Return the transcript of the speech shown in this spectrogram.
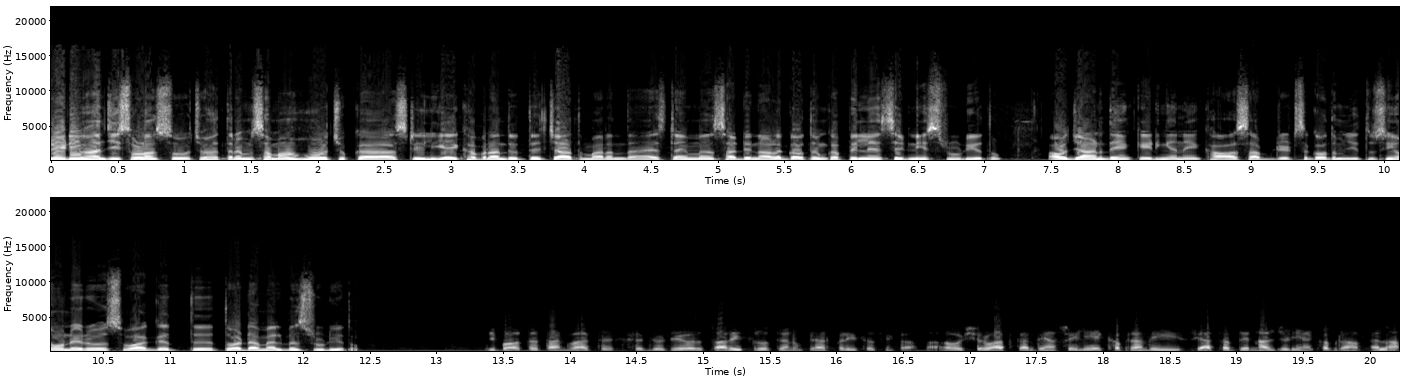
ਰੇਡੀਓ ਹਾਂਜੀ 1674 ਸਮਾਂ ਹੋ ਚੁੱਕਾ ਆਸਟ੍ਰੇਲੀਆਈ ਖਬਰਾਂ ਦੇ ਉੱਤੇ ਝਾਤ ਮਾਰਨ ਦਾ। ਇਸ ਟਾਈਮ ਸਾਡੇ ਨਾਲ ਗੌਤਮ ਕਪਿਲ ਨੇ ਸਿਡਨੀ ਸਟੂਡੀਓ ਤੋਂ। ਆਓ ਜਾਣਦੇ ਹਾਂ ਕਿਹੜੀਆਂ ਨੇ ਖਾਸ ਅਪਡੇਟਸ ਗੌਤਮ ਜੀ, ਤੁਸੀਂ ਆਉਣੇ ਰਹੋ ਸਵਾਗਤ ਤੁਹਾਡਾ ਮੈਲਬਨ ਸਟੂਡੀਓ ਤੋਂ। ਜੀ, ਬਹੁਤ ਧੰਨਵਾਦ ਜੋ ਜੀ ਔਰ ਸਾਰੇ ਸਰੋਤਿਆਂ ਨੂੰ ਪਿਆਰ ਭਰੀ ਸਤਿ ਸ਼੍ਰੀ ਅਕਾਲ। ਆਓ ਸ਼ੁਰੂਆਤ ਕਰਦੇ ਹਾਂ ਆਸਟ੍ਰੇਲੀਆ ਖਬਰਾਂ ਦੀ। ਸਿਆਸਤ ਦੇ ਨਾਲ ਜੁੜੀਆਂ ਖਬਰਾਂ ਪਹਿਲਾਂ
